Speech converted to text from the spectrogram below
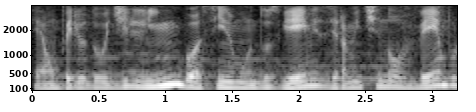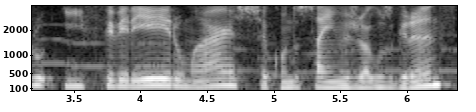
É um período de limbo, assim, no mundo dos games. Geralmente novembro e fevereiro, março é quando saem os jogos grandes.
